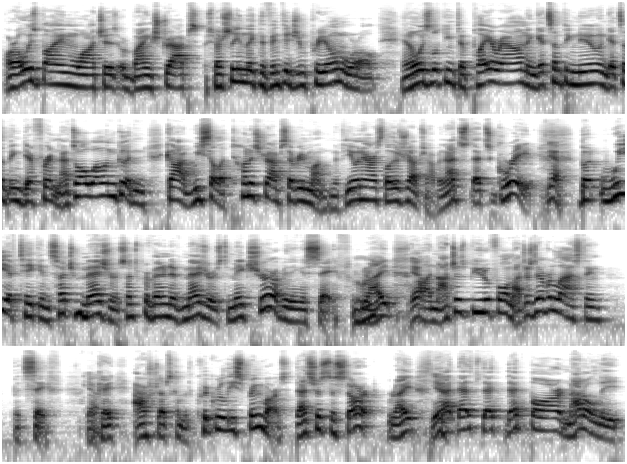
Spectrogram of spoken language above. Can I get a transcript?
are always buying watches or buying straps, especially in like the vintage and pre-owned world, and always looking to play around and get something new and get something different. And that's all well and good. And God, we sell a ton of straps every month in the Theo and Harris Leather Strap Shop, and that's that's great. Yeah. But we have taken such measures, such preventative measures to make sure everything is safe, right? Mm-hmm. Yeah. Uh, not just beautiful, not just everlasting, but safe. Yeah. Okay, our straps come with quick release spring bars. That's just a start, right? Yeah. That, that that that bar, not only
